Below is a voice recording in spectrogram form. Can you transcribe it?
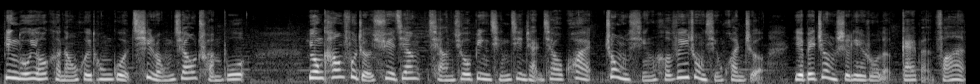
病毒有可能会通过气溶胶传播。用康复者血浆抢救病情进展较快、重型和危重型患者，也被正式列入了该版方案。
